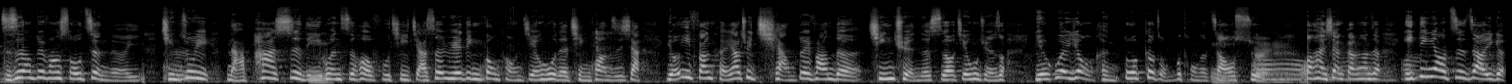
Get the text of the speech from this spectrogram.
只是让对方收证而已。请注意，哪怕是离婚之后夫妻，假设约定共同监护的情况之下，有一方可能要去抢对方的亲权的时候，监护权的时候，也会用很多各种不同的招数，包含像刚刚这样，一定要制造一个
